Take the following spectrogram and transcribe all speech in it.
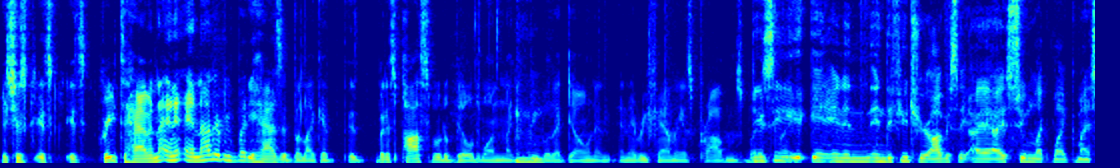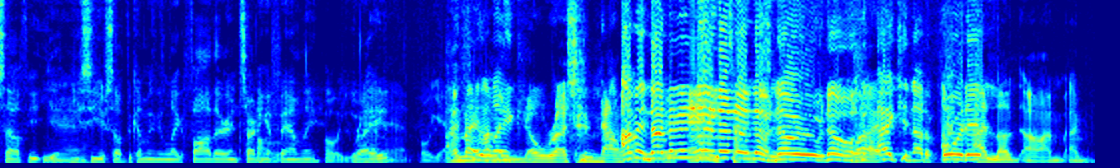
it's just it's it's great to have, and and, and not everybody has it, but like it, it but it's possible to build one, like for people that don't, and, and every family has problems. But Mm-hmm. Do you see like- in, in in the future? Obviously, I, I assume like like myself, you, Yeah. you see yourself becoming like a father and starting a Oh, family. Oh yeah, right. man. Oh yeah. I I'm, not, feel I'm like- in no rush now. I'm in no no no no no no no soon. no no. But I cannot afford I, it. I loved. Oh, I'm. I'm.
